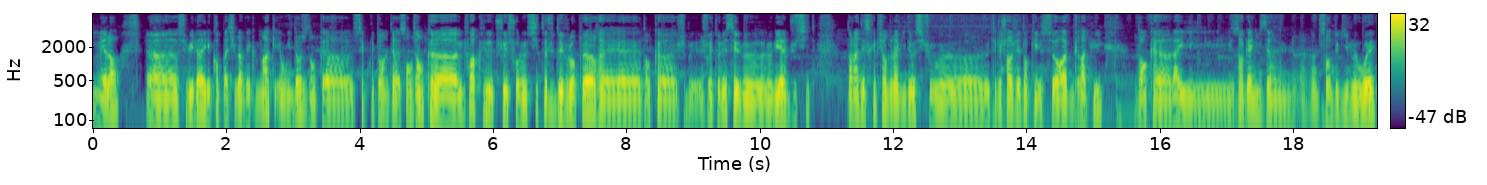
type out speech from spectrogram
mais là celui-là il est compatible avec Mac et Windows, donc c'est plutôt intéressant. Donc une fois que tu es sur le site du développeur, et donc je vais, je, vais, te laisser le, le, lien du site dans la description de la vidéo si tu veux le télécharger, donc il sera gratuit donc euh, là, ils, organisent une, sorte de giveaway,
